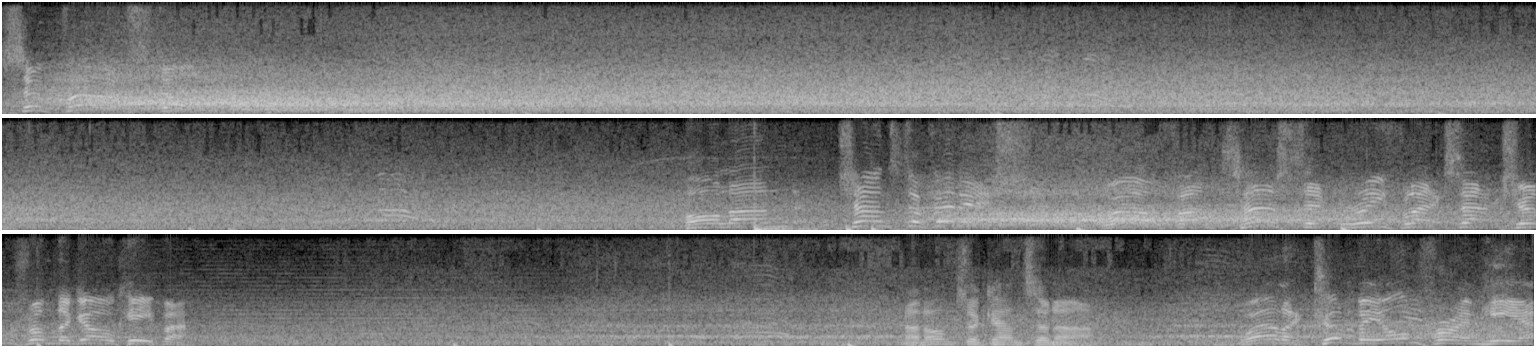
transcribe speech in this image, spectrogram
Superb stop. Haaland, chance to finish. Well, fantastic reflex action from the goalkeeper. And on to Cantona. Well, it could be on for him here.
